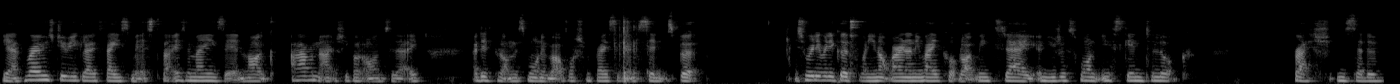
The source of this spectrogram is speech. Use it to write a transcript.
Yeah, Rose Dewy Glow Face Mist. That is amazing. Like, I haven't actually got it on today. I did put it on this morning, but I've washed my face again since. But it's really, really good for when you're not wearing any makeup like me today and you just want your skin to look fresh instead of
